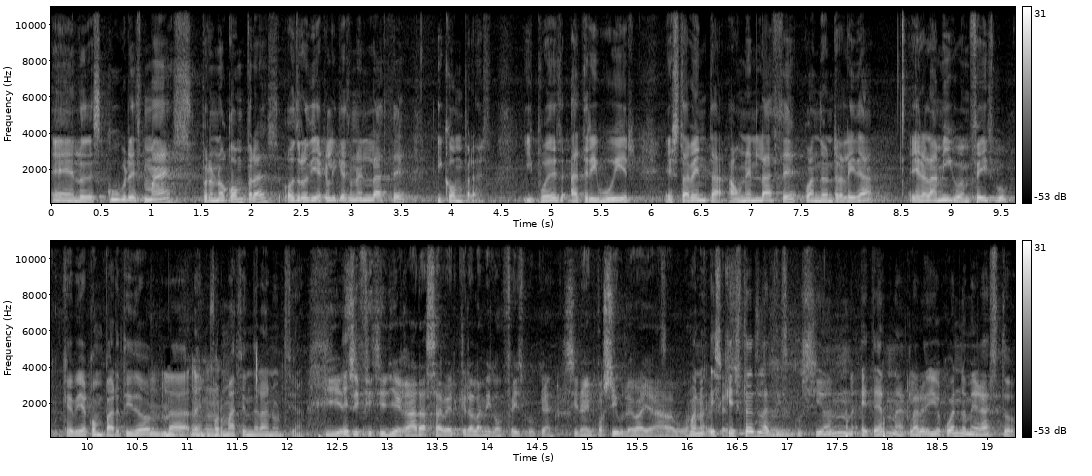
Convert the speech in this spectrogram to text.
eh, lo descubres más, pero no compras, otro día clicas un enlace y compras. Y puedes atribuir esta venta a un enlace cuando en realidad era el amigo en Facebook que había compartido la, la información del anuncio. Y es, Es- difícil llegar a saber que era el amigo en Facebook, ¿eh? Si no, imposible, vaya. Bueno, es veces. que esta es la discusión eterna, claro. Yo cuando me gasto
